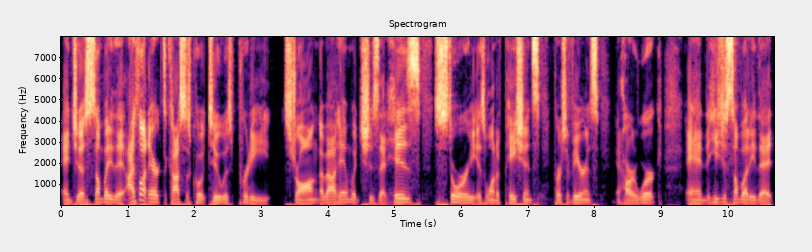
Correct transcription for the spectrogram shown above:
and just somebody that I thought Eric DeCosta's quote too was pretty strong about him, which is that his story is one of patience, perseverance, and hard work, and he's just somebody that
